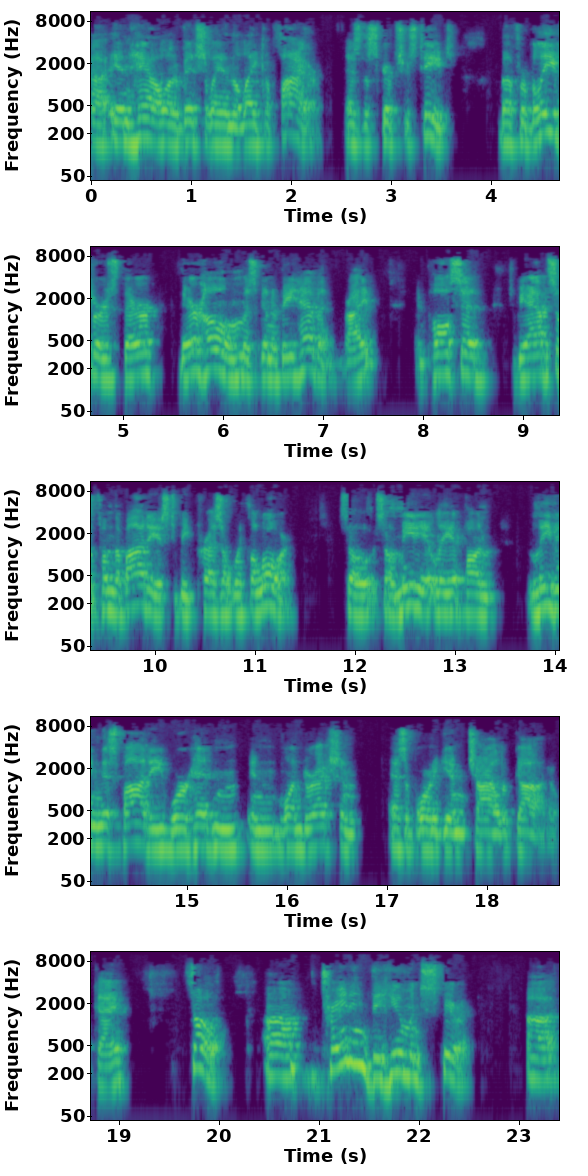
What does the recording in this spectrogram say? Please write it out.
uh, in hell and eventually in the lake of fire, as the scriptures teach. But for believers, their, their home is going to be heaven, right? And Paul said to be absent from the body is to be present with the Lord. So, so immediately upon leaving this body, we're heading in one direction as a born again child of God. Okay. So, um, training the human spirit. Uh,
